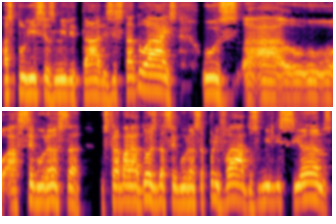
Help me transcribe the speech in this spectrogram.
as polícias militares estaduais, os, a, a, a segurança, os trabalhadores da segurança privada, os milicianos,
